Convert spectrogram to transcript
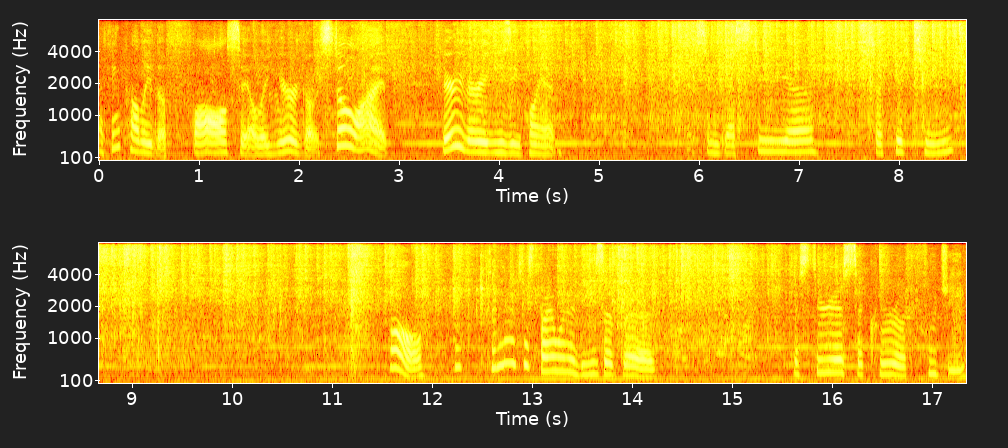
I think probably the fall sale a year ago. It's still alive. Very, very easy plant. Some Gasteria, so 15. Oh, didn't I just buy one of these at the Gasteria Sakura Fuji?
